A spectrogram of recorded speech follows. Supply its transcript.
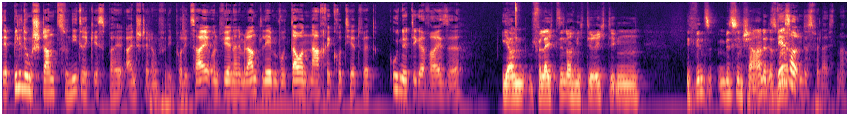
der Bildungsstand zu niedrig ist bei Einstellung für die Polizei und wir in einem Land leben, wo dauernd nachrekrutiert wird, unnötigerweise. Ja, und vielleicht sind auch nicht die richtigen. Ich finde es ein bisschen schade, dass Wir man. sollten das vielleicht machen.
